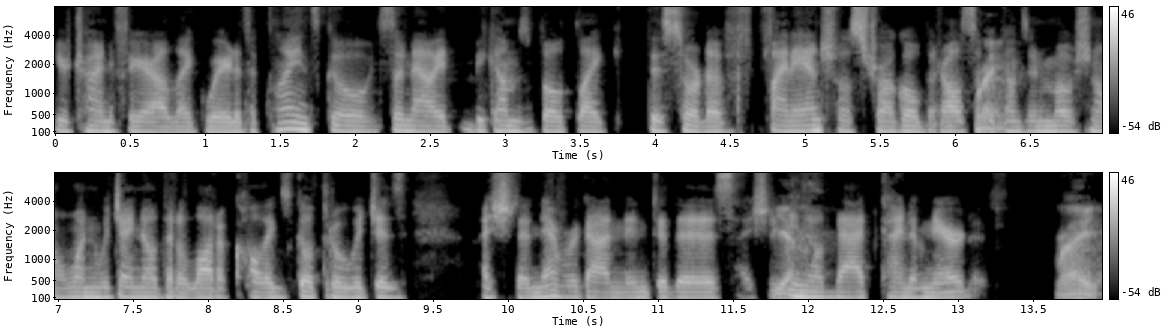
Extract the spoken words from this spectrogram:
you're trying to figure out like where do the clients go so now it becomes both like this sort of financial struggle but also right. becomes an emotional one which i know that a lot of colleagues go through which is i should have never gotten into this i should yeah. you know that kind of narrative right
